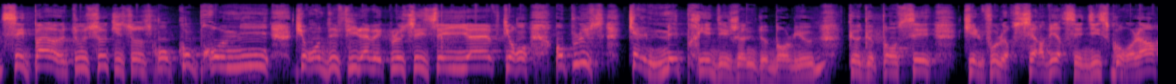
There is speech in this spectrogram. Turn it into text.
c'est pas euh, tous ceux qui se seront compromis, qui auront défilé avec le CCIF, qui auront en plus quel mépris des jeunes de banlieue que de penser qu'il faut leur servir ces discours-là.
